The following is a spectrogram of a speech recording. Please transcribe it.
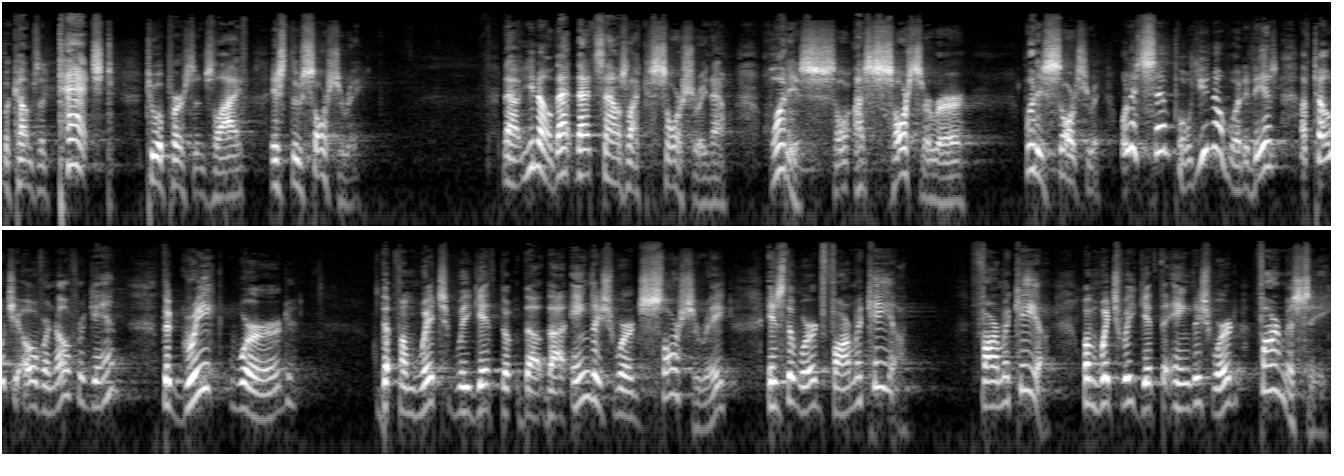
becomes attached to a person's life is through sorcery. Now, you know, that, that sounds like sorcery. Now, what is sor- a sorcerer? What is sorcery? Well, it's simple. You know what it is. I've told you over and over again. The Greek word that from which we get the, the, the English word sorcery is the word pharmakia. Pharmakia, from which we get the English word pharmacy.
